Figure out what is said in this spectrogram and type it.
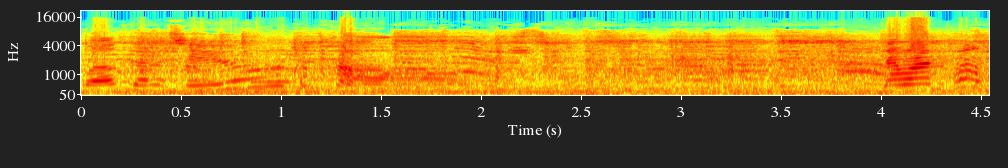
Welcome to the Palms. Now the palm.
